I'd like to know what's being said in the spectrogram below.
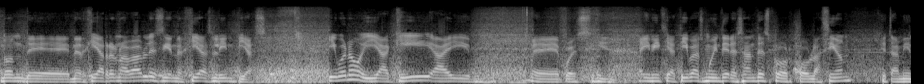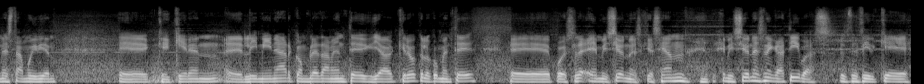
donde energías renovables y energías limpias. Y bueno, y aquí hay eh, pues iniciativas muy interesantes por población que también está muy bien. Eh, que quieren eliminar completamente, ya creo que lo comenté, eh, pues emisiones, que sean emisiones negativas, es decir, que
